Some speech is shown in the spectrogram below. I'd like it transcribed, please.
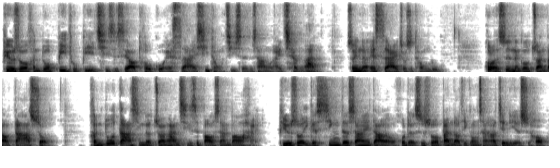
譬如说很多 B to B 其实是要透过 SI 系统集成商来承案，所以呢 SI 就是通路，或者是能够赚到搭售。很多大型的专案其实包山包海，比如说一个新的商业大楼，或者是说半导体工厂要建立的时候，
